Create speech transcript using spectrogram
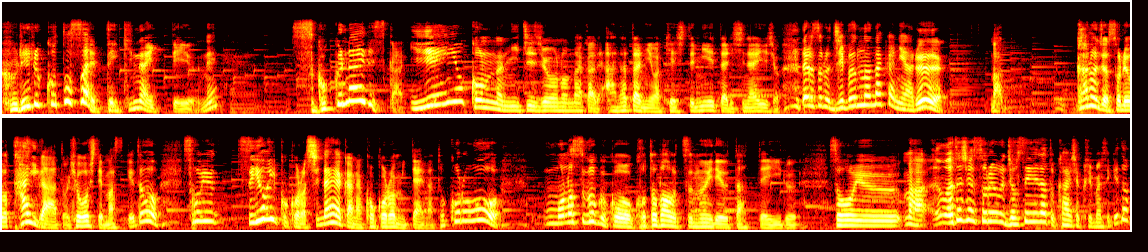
触れることさえできないっていうね。すごくないですか？言えんよ、こんな日常の中で。あなたには決して見えたりしないでしょ。だからその自分の中にある、まあ、彼女はそれをタイガーと表してますけど、そういう強い心、しなやかな心みたいなところを、ものすごくこう言葉を紡いで歌っている。そういう、まあ私はそれを女性だと解釈しましたけど、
